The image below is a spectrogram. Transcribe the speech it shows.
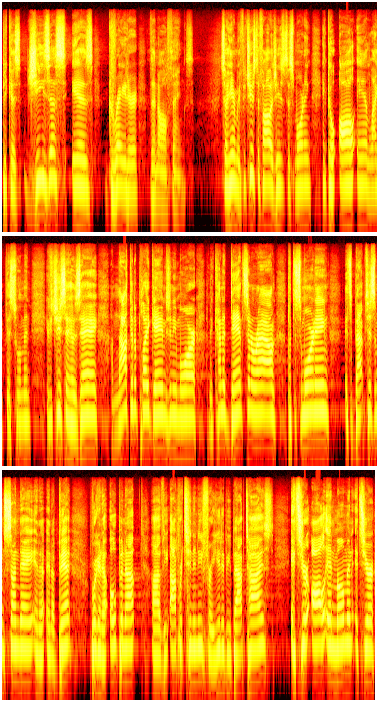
because Jesus is greater than all things. So hear me, if you choose to follow Jesus this morning and go all in like this woman, if you choose to say, Jose, I'm not gonna play games anymore, I've been kind of dancing around, but this morning, it's baptism Sunday in a, in a bit. We're gonna open up uh, the opportunity for you to be baptized. It's your all in moment. It's your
